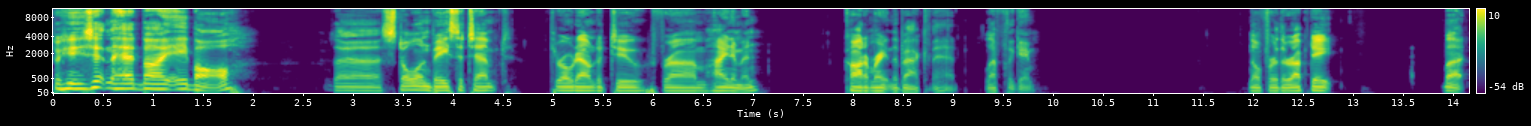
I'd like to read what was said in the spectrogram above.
So he's hit in the head by a ball. The stolen base attempt, throw down to two from Heineman. Caught him right in the back of the head. Left the game. No further update, but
